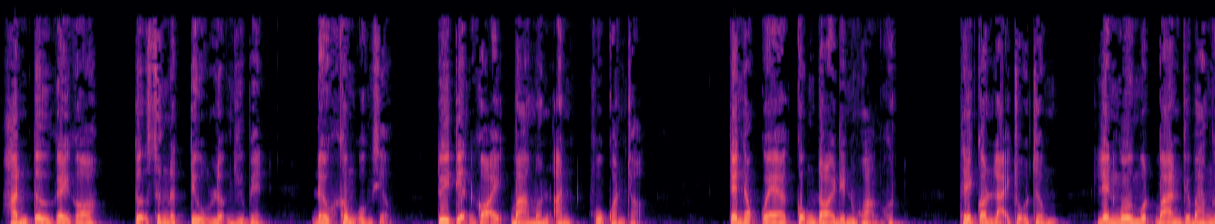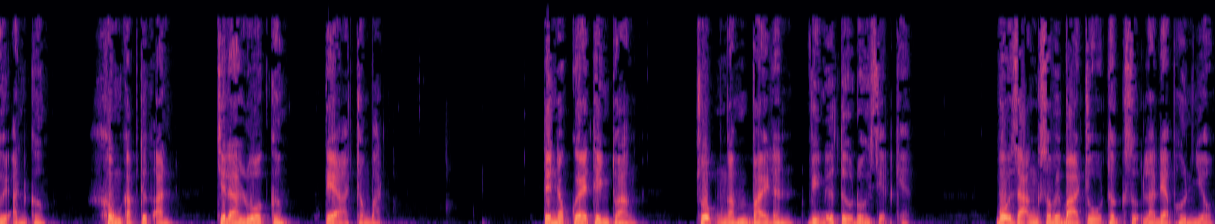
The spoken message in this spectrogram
Hắn tử gầy gò tự xưng là tiểu lượng như biển, đều không uống rượu, tùy tiện gọi ba món ăn của quán trọ. Tên nhóc què cũng đòi đến hoảng hốt Thấy còn lại chỗ trống liền ngồi một bàn với ba người ăn cơm Không gắp thức ăn Chỉ là lùa cơm tẻ trong bát. Tên nhóc què thỉnh thoảng Trộm ngắm vài lần vị nữ tử đối diện kia. Bộ dạng so với bà chủ thực sự là đẹp hơn nhiều.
